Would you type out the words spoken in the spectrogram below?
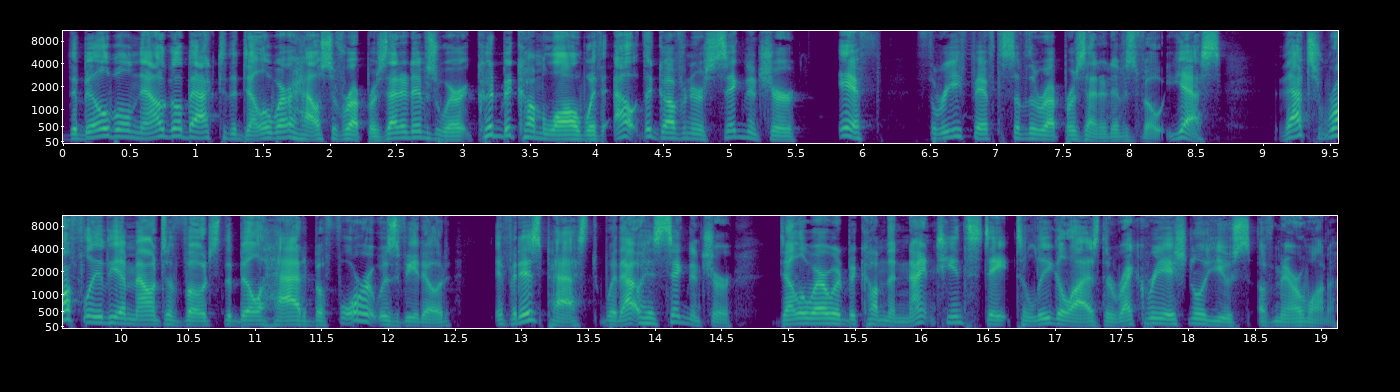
The bill will now go back to the Delaware House of Representatives, where it could become law without the governor's signature if three fifths of the representatives vote yes. That's roughly the amount of votes the bill had before it was vetoed. If it is passed without his signature, Delaware would become the 19th state to legalize the recreational use of marijuana.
